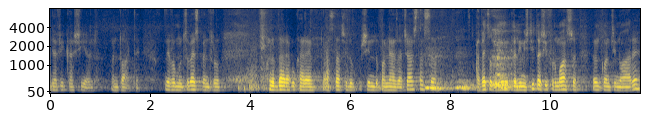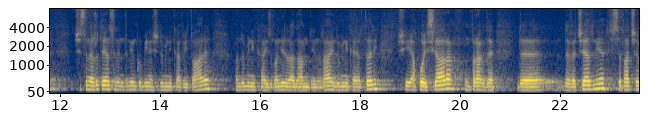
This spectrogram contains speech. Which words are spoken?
de a fi ca și El în toate. Ne vă mulțumesc pentru răbdarea cu care a stat și, dup- și în după amiaza aceasta, să aveți o duminică liniștită și frumoasă în continuare și să ne ajute El să ne întâlnim cu bine și duminica viitoare, în duminica izgonirii la Adam din Rai, în duminica iertării și apoi seara, în prag de, de, de vecernie, să facem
